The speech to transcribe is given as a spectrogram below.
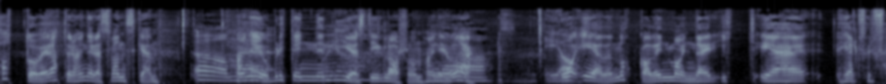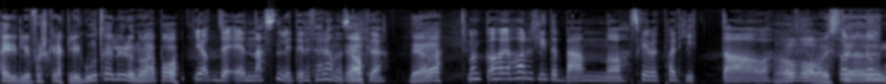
tatt over etter han derre svensken. Han er jo blitt den nye Stig Larsson. Han er jo det. Ja. Og er det noe den mannen der ikke er helt forferdelig forskrekkelig god til, lurer nå jeg på. Ja, det er nesten litt irriterende, Ja. er det ikke det? Det er det. Man har et lite band og skrevet et par hiter og Ja, var visst en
